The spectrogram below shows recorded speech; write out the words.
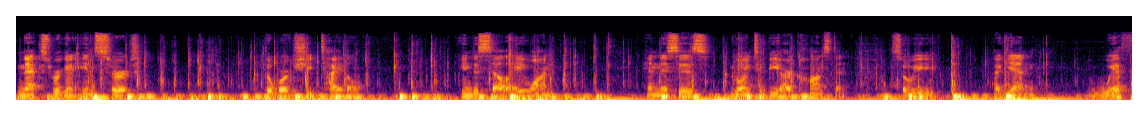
Next we're going to insert the worksheet title into cell A1 and this is going to be our constant. So we again with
